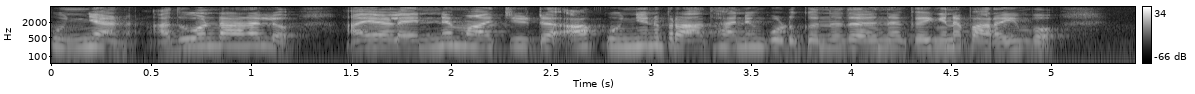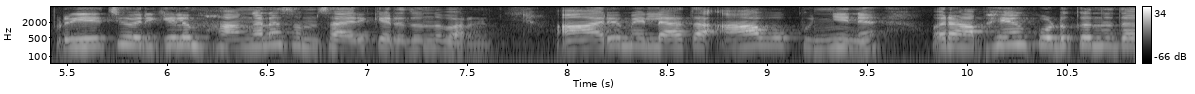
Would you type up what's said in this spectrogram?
കുഞ്ഞാണ്. അതുകൊണ്ടാണല്ലോ അയാൾ എന്നെ മാറ്റിയിട്ട് ആ കുഞ്ഞിന് പ്രാധാന്യം കൊടുക്കുന്നത് എന്നൊക്കെ ഇങ്ങനെ പറയുമ്പോൾ പ്രിയേച്ചി ഒരിക്കലും അങ്ങനെ സംസാരിക്കരുതെന്ന് പറഞ്ഞു. ആരുമില്ലാത്ത ആ കുഞ്ഞിന് ഒരു അഭയം കൊടുക്കുന്നത്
